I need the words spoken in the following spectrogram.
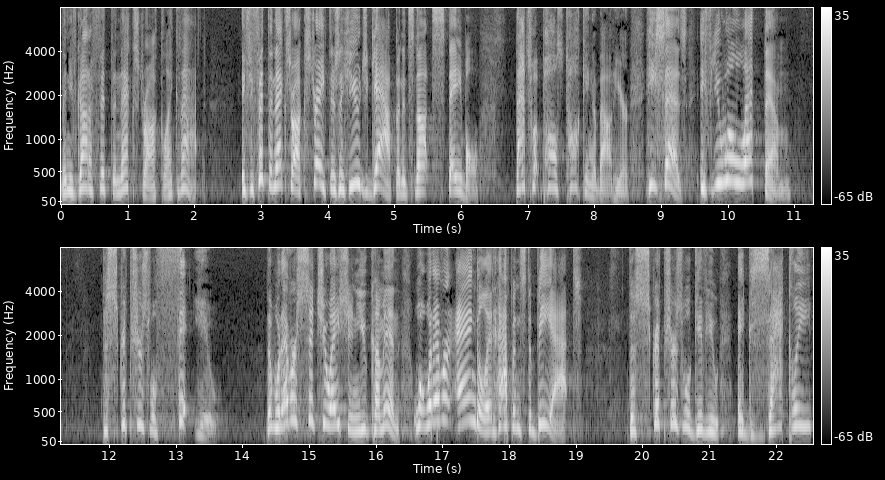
then you've got to fit the next rock like that. If you fit the next rock straight, there's a huge gap and it's not stable. That's what Paul's talking about here. He says, if you will let them, the scriptures will fit you. That whatever situation you come in, whatever angle it happens to be at, the scriptures will give you exactly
